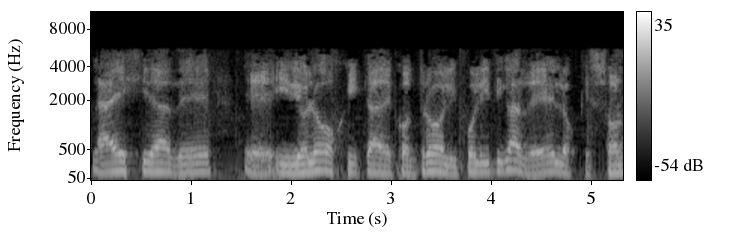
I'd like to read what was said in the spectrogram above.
la égida de eh, ideológica, de control y política de los que son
